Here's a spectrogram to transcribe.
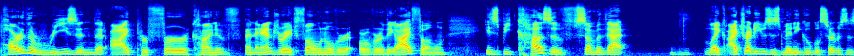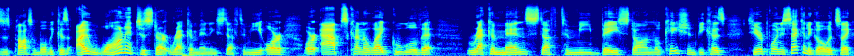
part of the reason that I prefer kind of an Android phone over over the iPhone is because of some of that like I try to use as many Google services as possible because I want it to start recommending stuff to me or or apps kind of like Google that recommend stuff to me based on location because to your point a second ago it's like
